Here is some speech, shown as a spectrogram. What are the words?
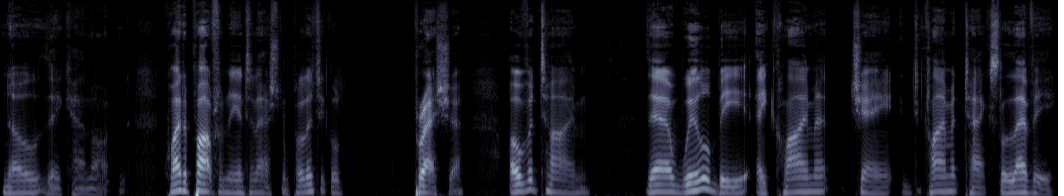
No, they cannot. Quite apart from the international political pressure, over time, there will be a climate change, climate tax levy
